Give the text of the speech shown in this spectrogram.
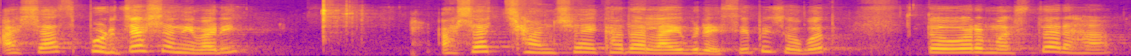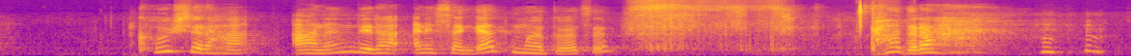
अशाच पुढच्या शनिवारी अशाच छानशा एखाद्या लाईव्ह रेसिपीसोबत तोवर मस्त राहा खुश राहा आनंदी राहा आणि सगळ्यात महत्त्वाचं खात राहा.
